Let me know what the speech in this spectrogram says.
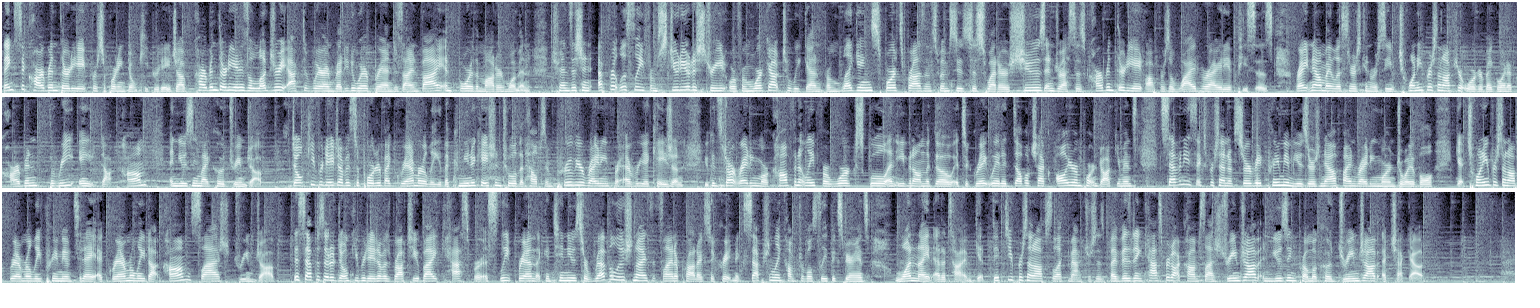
Thanks to Carbon 38 for supporting Don't Keep Your Day Job. Carbon 38 is a luxury activewear and ready to wear brand designed by and for the modern woman. Transition effortlessly from studio to street or from workout to weekend, from leggings, sports bras, and swimsuits to sweaters, shoes, and dresses. Carbon 38 offers a wide variety of pieces. Right now, my listeners can receive 20% off your order by going to carbon38.com and using my code DREAMJOB. Don't Keep Your Day Job is supported by Grammarly, the communication tool that helps improve your writing for every occasion. You can start writing more confidently for work, school, and even on the go. It's a great way to double check all your important documents. 76% of surveyed premium users now find writing more enjoyable. Get 20% off Grammarly Premium today at grammarly.com slash dreamjob. This episode of Don't Keep Your Job is brought to you by Casper, a sleep brand that continues to revolutionize its line of products to create an exceptionally comfortable sleep experience one night at a time. Get 50% off select mattresses by visiting Casper casper.com slash dreamjob and using promo code dreamjob at checkout.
